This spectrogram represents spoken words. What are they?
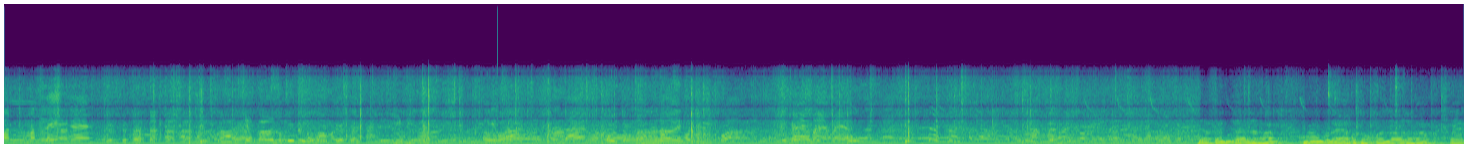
มันมันเละไงเก็บบ้านหนูไปเข้ามาใหม่ได้โอ้ยจังเลยเขาดีกว่าแม่ใหม่แม่นั้นน่ะยักษ์กันเยอะนะครับ คู่แรกปฐมมาเลิศนะครับ เป็น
